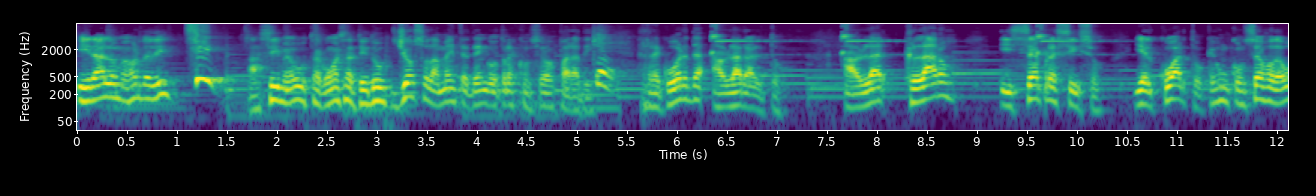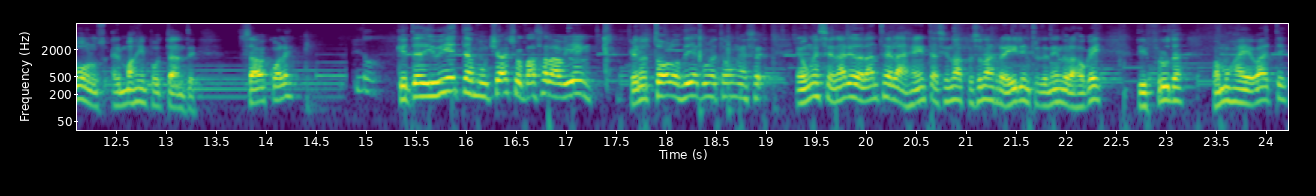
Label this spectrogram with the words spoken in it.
y dar lo mejor de ti? Sí. Así me gusta, con esa actitud. Yo solamente tengo tres consejos para ti. ¿Qué? Recuerda hablar alto, hablar claro y ser preciso. Y el cuarto, que es un consejo de bonus, el más importante. ¿Sabes cuál es? No. Que te diviertas, muchacho, pásala bien. Que no es todos los días que uno está en un, esce- en un escenario delante de la gente, haciendo a las personas reír y entreteniéndolas, ¿ok? Disfruta, vamos a llevarte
